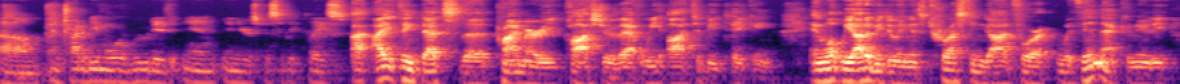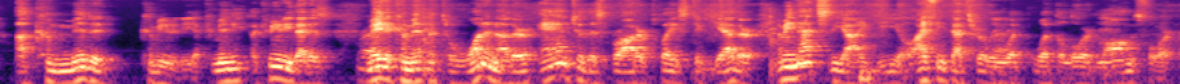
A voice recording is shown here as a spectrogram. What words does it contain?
Um, and try to be more rooted in in your specific place. I, I, think that's the primary posture that we ought to be taking, and what we ought to be doing is trusting God for within that community a committed community, a community, a community that is right. made a commitment to one another and to this broader place together. I mean, that's the ideal. I think that's really what, what the Lord longs for.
